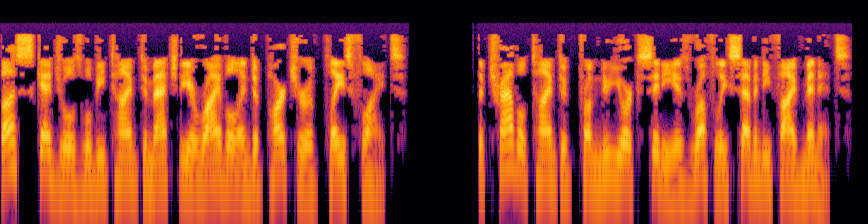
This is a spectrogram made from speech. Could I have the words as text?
Bus schedules will be timed to match the arrival and departure of Play's flights. The travel time to, from New York City is roughly 75 minutes.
